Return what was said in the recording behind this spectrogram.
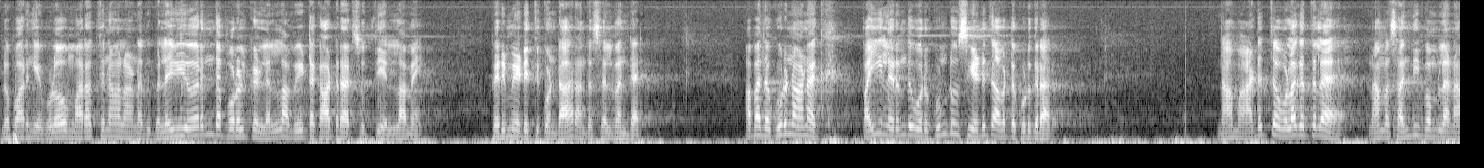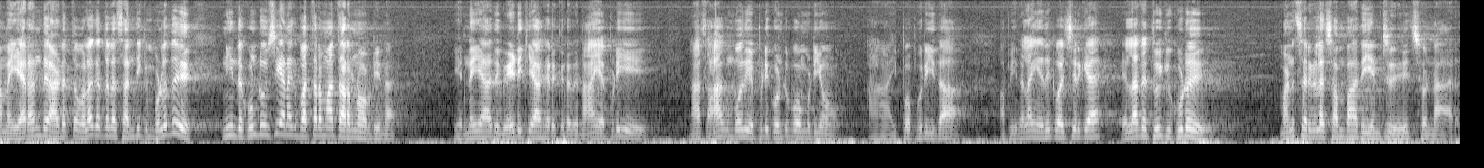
இவ்வளோ பாருங்க இவ்வளோ மரத்தினால் ஆனது விலை உயர்ந்த பொருட்கள் எல்லாம் வீட்டை காட்டுறார் சுத்தி எல்லாமே. பெருமை எடுத்துக் கொண்டார் அந்த செல்வந்தர். அப்ப அந்த குருநானக் பையிலிருந்து ஒரு குண்டூசி எடுத்து அவர்கிட்ட கொடுக்குறாரு. நாம அடுத்த உலகத்துல நாம சந்திப்போம்ல நாம இறந்து அடுத்த உலகத்துல சந்திக்கும் பொழுது நீ இந்த குண்டூசி எனக்கு பத்திரமா தரணும் அப்படின்னார். என்னையா அது வேடிக்கையாக இருக்கிறது. நான் எப்படி நான் சாகும்போது எப்படி கொண்டு போக முடியும்? ஆ இப்போ புரியுதா? அப்ப இதெல்லாம் எதுக்கு வச்சிருக்க? எல்லாத்தையும் தூக்கி கொடு. மனுஷர்களை சம்பாதி என்று சொன்னார்.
